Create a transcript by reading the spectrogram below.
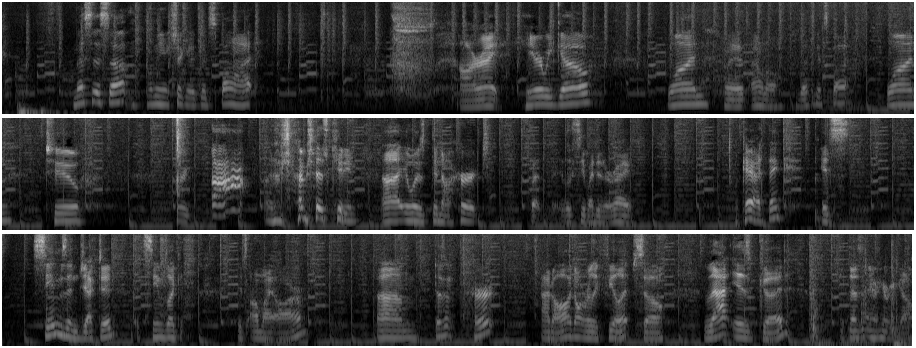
mess this up, let me check a good spot. All right, here we go. One, wait, I don't know, is that a good spot? One, two, three. Ah! I'm just kidding. Uh, it was did not hurt, but let's see if I did it right. Okay, I think it's seems injected. It seems like it's on my arm. Um, doesn't hurt at all. I don't really feel it, so that is good. It doesn't. Here we go.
